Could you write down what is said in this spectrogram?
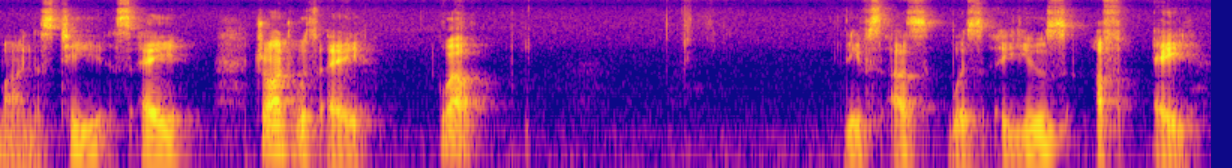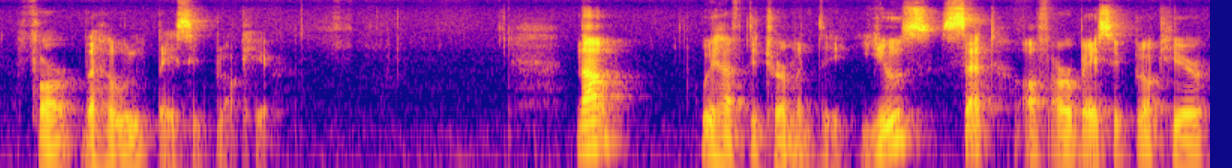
minus t is a joined with a well leaves us with a use of a for the whole basic block here. Now we have determined the use set of our basic block here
